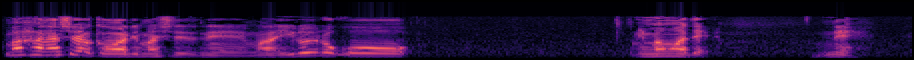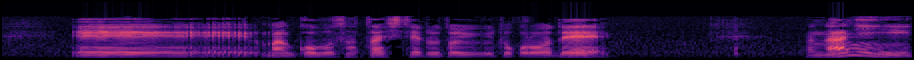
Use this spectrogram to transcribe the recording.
まあ話は変わりましてねまあいろいろこう今までねえー、まあ、ご無沙汰してるというところで何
